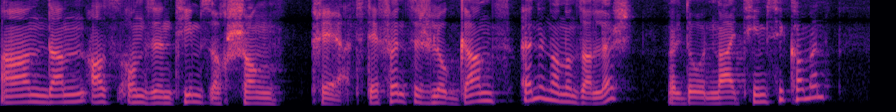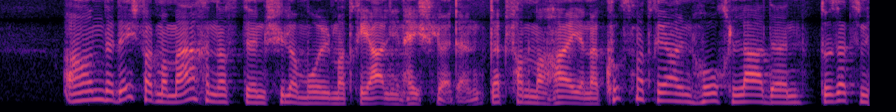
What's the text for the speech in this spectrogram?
Und dann aus unseren Teams auch schon kreiert. Der findet sich ganz innen an unser Lösch, weil da neue Teams kommen. Der Deich wat man machen ass den Schülermoll Materialien héichlöden. Dat fan ma ha an der Kursmaterialien hochladen. Du setzen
